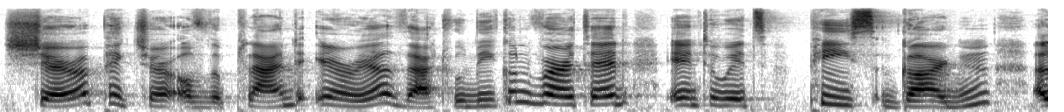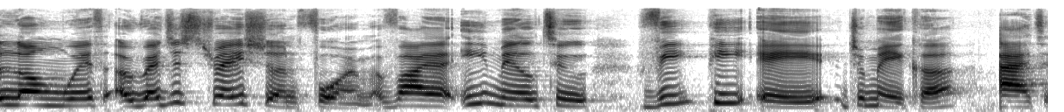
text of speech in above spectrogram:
share a picture of the planned area that will be converted into its Peace Garden, along with a registration form via email to vpajamaica at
